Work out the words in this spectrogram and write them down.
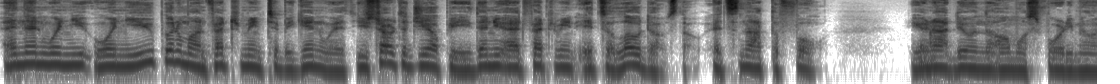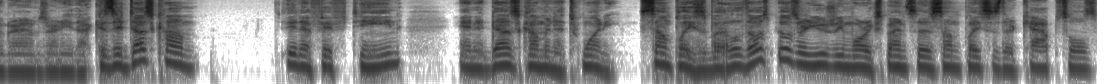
And then when you when you put them on phentermine to begin with, you start with the GLP, then you add phentermine. It's a low dose though; it's not the full. You're not doing the almost 40 milligrams or any of that because it does come in a 15 and it does come in a 20. Some places, but those pills are usually more expensive. Some places they're capsules.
